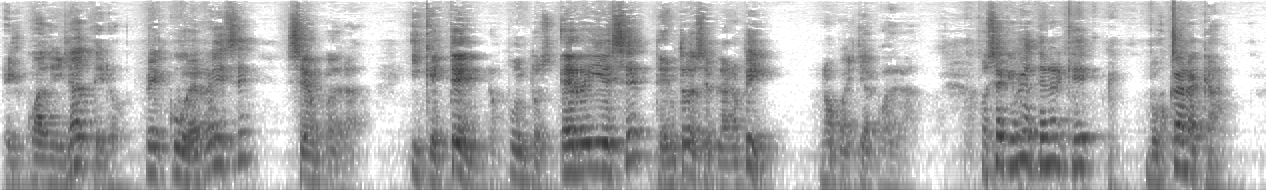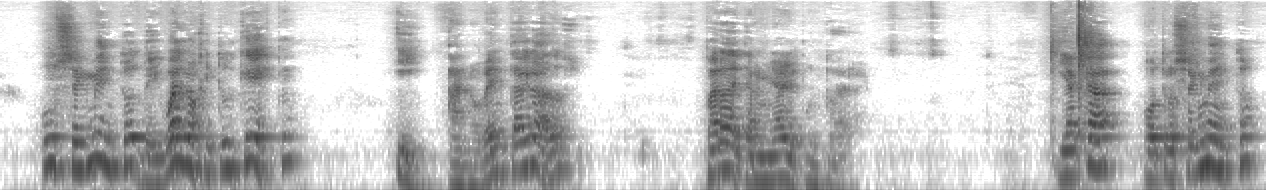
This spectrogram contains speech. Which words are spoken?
El cuadrilátero PQRS sea un cuadrado y que estén los puntos R y S dentro de ese plano pi, no cualquier cuadrado. O sea que voy a tener que buscar acá un segmento de igual longitud que este y a 90 grados para determinar el punto R. Y acá otro segmento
